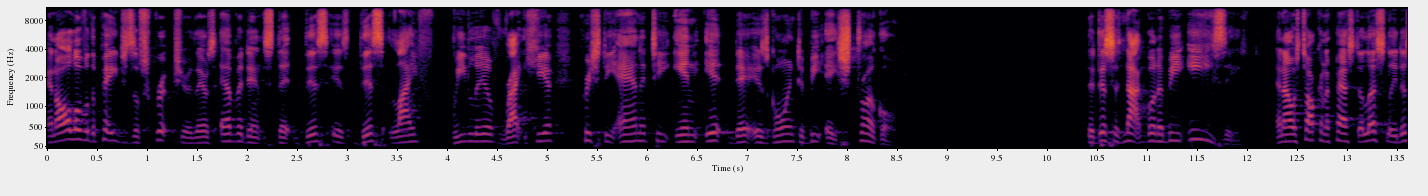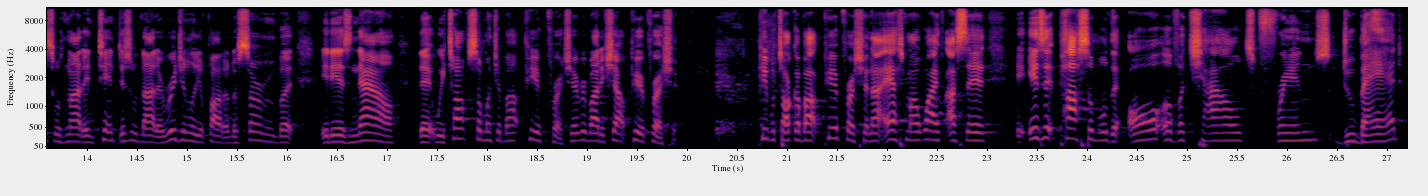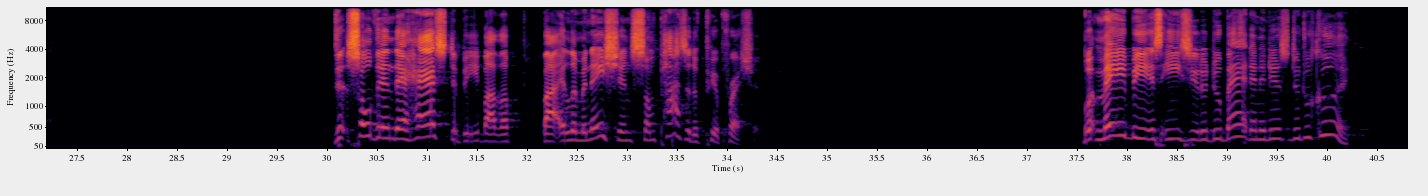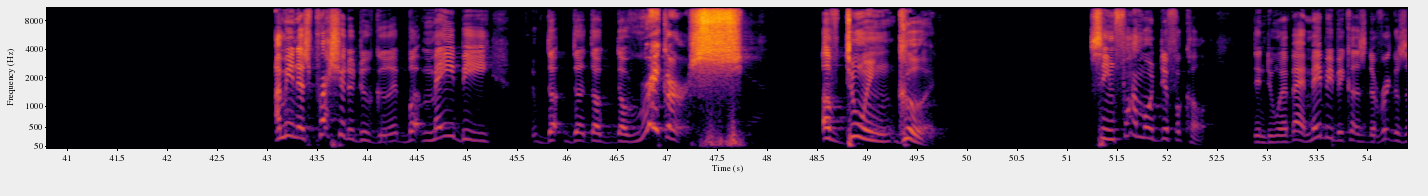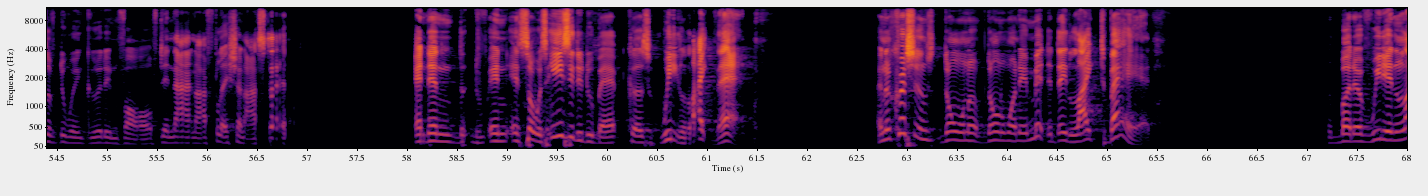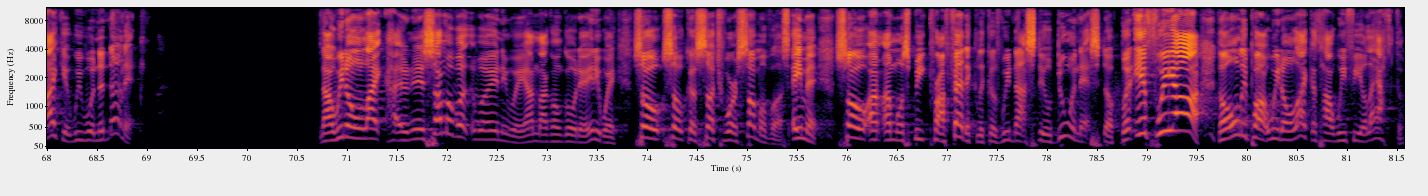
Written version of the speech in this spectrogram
And all over the pages of scripture, there's evidence that this is this life we live right here, Christianity, in it, there is going to be a struggle. That this is not going to be easy. And I was talking to Pastor Leslie. This was not intent. This was not originally a part of the sermon, but it is now that we talk so much about peer pressure. Everybody shout peer pressure. People talk about peer pressure, and I asked my wife. I said, "Is it possible that all of a child's friends do bad?" So then there has to be, by, the, by elimination, some positive peer pressure. But maybe it's easier to do bad than it is to do good. I mean, there's pressure to do good, but maybe the, the, the, the rigors of doing good seem far more difficult than doing bad. Maybe because the rigors of doing good involve denying our flesh and ourselves. And then, and, and so it's easy to do bad because we like that. And the Christians don't want to don't want to admit that they liked bad. But if we didn't like it, we wouldn't have done it. Now we don't like some of us. Well, anyway, I'm not gonna go there anyway. So, so because such were some of us. Amen. So I'm, I'm gonna speak prophetically because we're not still doing that stuff. But if we are, the only part we don't like is how we feel after.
